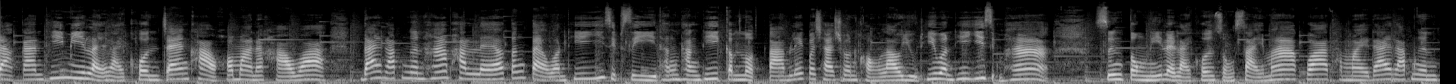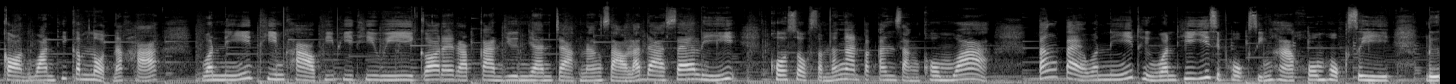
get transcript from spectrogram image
จากการที่มีหลายๆ คนแจ้งข่าวเข้ามานะคะว่า ได้รับเงิน 5,000 แล้วตั้งแต่วันที่ 24 ทั้งทั้งที่กำหนดตามเลขประชาชนของเราอยู่ที่วันที่ 25 ซึ่งตรงนี้หลายๆ คนสงสัยมากว่าทำไมได้รับเงินก่อนวันที่กำหนดนะคะ วันนี้ทีมข่าว PPTV ก็ได้รับการยืนยันจากนางสาวรัดดาแซ่ลีโฆษกสำนักงงานประกันสังคมว่า ตั้งแต่วันนี้ถึงวันที่ 26 สิงหาคม 64 หรือ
